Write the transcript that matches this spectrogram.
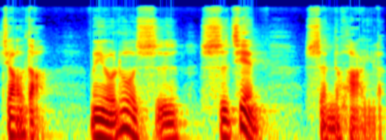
教导，没有落实实践神的话语了。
